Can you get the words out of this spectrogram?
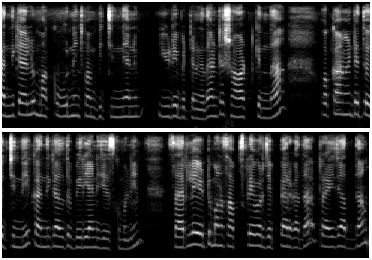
కందికాయలు మా అక్క ఊరి నుంచి పంపించింది అని వీడియో పెట్టాను కదా అంటే షార్ట్ కింద ఒక కామెంట్ అయితే వచ్చింది కందికాయలతో బిర్యానీ చేసుకోమని. సర్లే ఎటు మన సబ్స్క్రైబర్ చెప్పారు కదా ట్రై చేద్దాం.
